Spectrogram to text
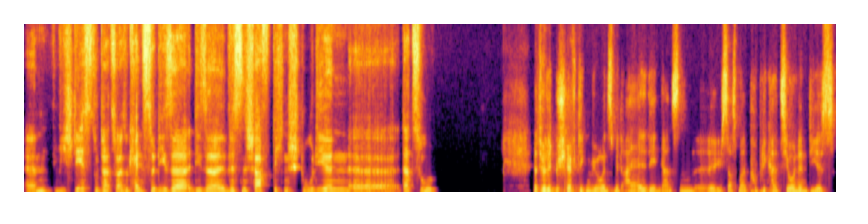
Ähm, wie stehst du dazu? Also kennst du diese, diese wissenschaftlichen Studien äh, dazu? Natürlich beschäftigen wir uns mit all den ganzen, äh, ich sag's mal, Publikationen, die es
